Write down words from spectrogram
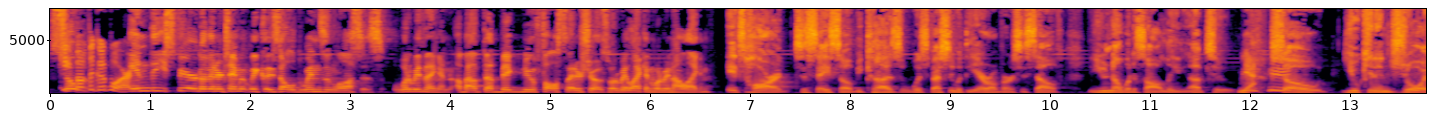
So, up the good work. In the spirit of Entertainment Weekly's old wins and losses, what are we thinking about the big new fall Slater shows? What are we liking? What are we not liking? It's hard to say so because, especially with the Arrowverse itself, you know what it's all leading up to. Yeah. So you can enjoy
